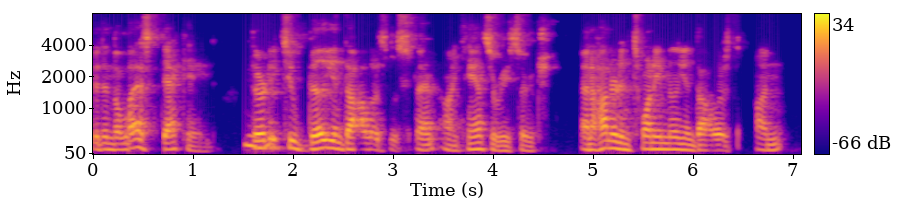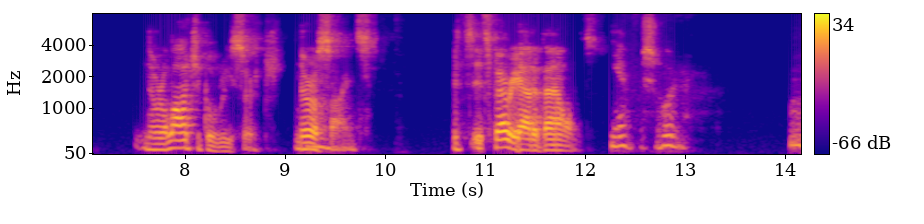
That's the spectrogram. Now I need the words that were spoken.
that in the last decade, Mhm. $32 billion was spent on cancer research and $120 million on neurological research, neuroscience. It's it's very out of balance. Yeah, for sure. Hmm.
